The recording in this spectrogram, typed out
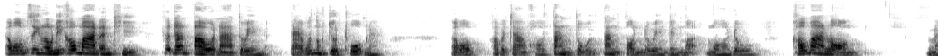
แล้วผมสิ่งเหล่านี้เขามาทันทีถ้าท่านภาวนาตัวเอง แต่ว่าต้องจุดทูบนะแล้วผมข้าพเจ้าขอตั้งตัวตั้งตนตัวเองเป็นหมอหมอดูเขามาลองไหน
